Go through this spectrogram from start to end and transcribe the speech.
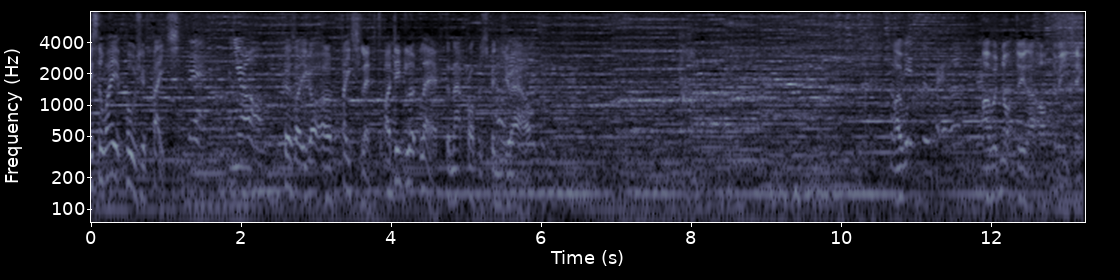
it's the way it pulls your face. Yeah. And your arm. Feels like you got a facelift. I did look left and that proper spins you out. I w- Didn't feel very well. I would not do that after eating.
